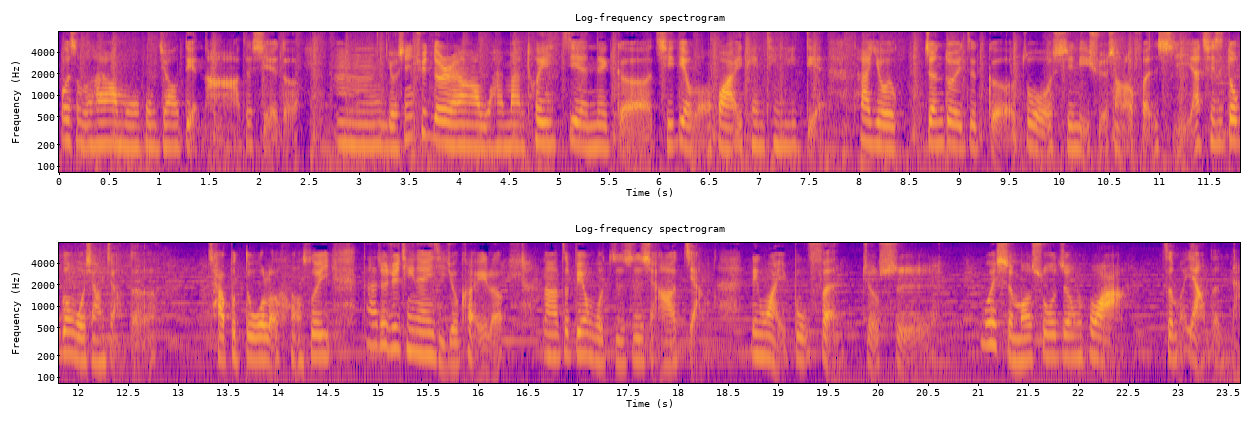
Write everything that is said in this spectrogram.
为什么他要模糊焦点啊？这些的，嗯，有兴趣的人啊，我还蛮推荐那个起点文化一天听一点，他有针对这个做心理学上的分析啊，其实都跟我想讲的差不多了，所以大家就去听那一集就可以了。那这边我只是想要讲另外一部分，就是为什么说真话这么样的难。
